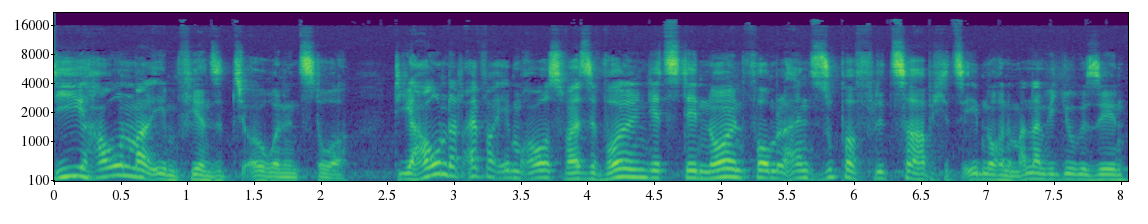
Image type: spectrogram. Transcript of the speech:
Die hauen mal eben 74 Euro in den Store. Die hauen das einfach eben raus, weil sie wollen jetzt den neuen Formel 1 Superflitzer, habe ich jetzt eben noch in einem anderen Video gesehen,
